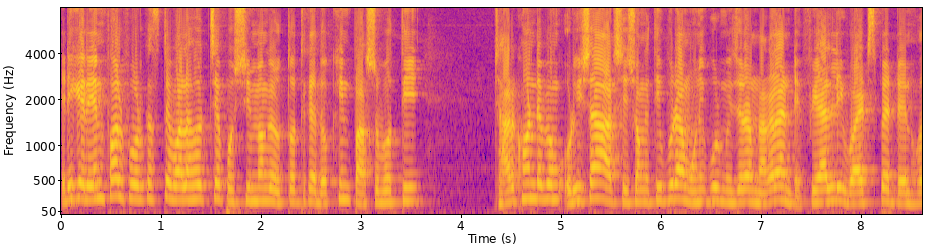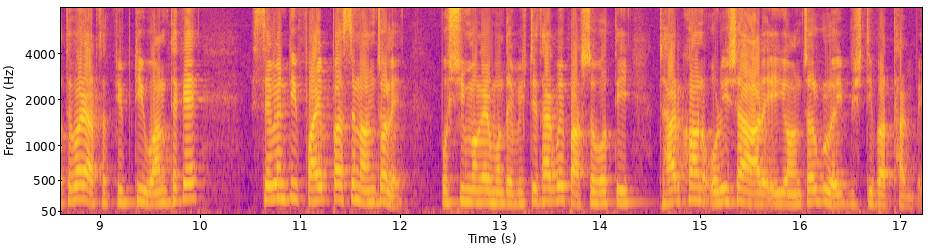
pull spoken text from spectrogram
এদিকে রেনফল ফোরকাস্টে বলা হচ্ছে পশ্চিমবঙ্গের উত্তর থেকে দক্ষিণ, পার্শ্ববর্তী ঝাড়খণ্ড এবং ওড়িশা আর সেই সঙ্গে ত্রিপুরা, মণিপুর, মিজোরাম, নাগাল্যান্ডে ফেয়ারলি ওয়াইড স্প্রেড রেন হতে পারে, অর্থাৎ ফিফটি ওয়ান থেকে সেভেন্টি ফাইভ পার্সেন্ট অঞ্চলে। পশ্চিমবঙ্গের মধ্যে বৃষ্টি থাকবে, পার্শ্ববর্তী ঝাড়খণ্ড, ওড়িশা আর এই অঞ্চলগুলোই বৃষ্টিপাত থাকবে।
